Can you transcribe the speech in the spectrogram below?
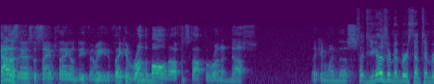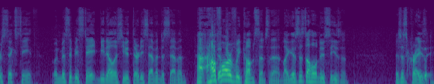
kind of and it's the same thing on defense. I mean, if they can run the ball enough and stop the run enough, they can win this. So, do you guys remember September 16th when Mississippi State beat LSU 37 to 7? How, how Yep. far have we come since then? Like, it's just a whole new season. It's just crazy.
